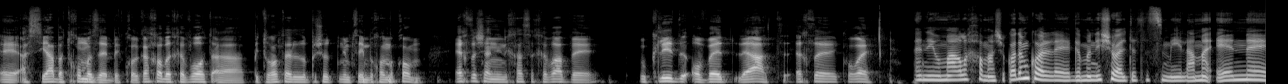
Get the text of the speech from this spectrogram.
אה, עשייה בתחום הזה בכל כך הרבה חברות הפתרונות האלה לא פשוט נמצאים בכל מקום. איך זה שאני נכנס לחברה ואוקליד עובד לאט איך זה קורה. אני אומר לך משהו, קודם כל, אה, גם אני שואלת את עצמי, למה אין אה,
